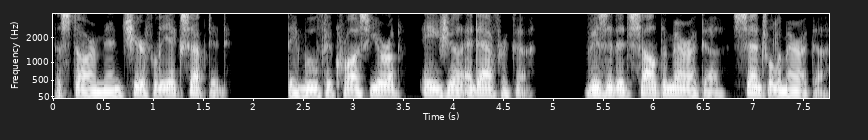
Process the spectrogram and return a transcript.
The Starmen cheerfully accepted. They moved across Europe, Asia, and Africa, visited South America, Central America,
